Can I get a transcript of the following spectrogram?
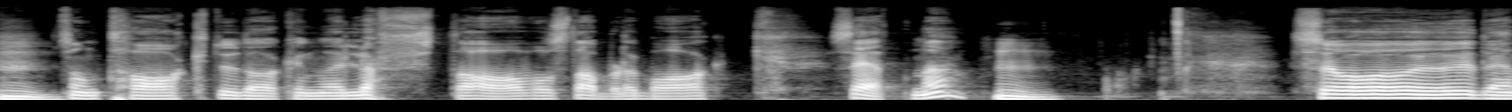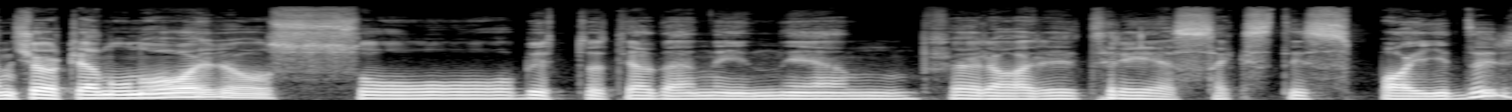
mm. sånn tak du da kunne løfte av og stable bak setene. Mm. Så øh, den kjørte jeg noen år, og så byttet jeg den inn i en Ferrari 360 Spider.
